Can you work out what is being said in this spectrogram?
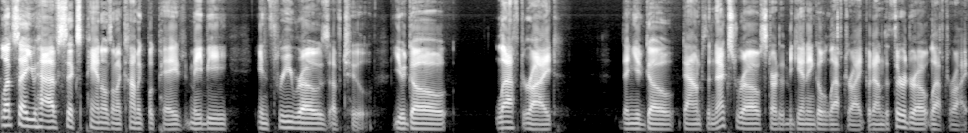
let's say you have six panels on a comic book page, maybe in three rows of two. You'd go left, right, then you'd go down to the next row, start at the beginning, go left, right, go down to the third row, left, right.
